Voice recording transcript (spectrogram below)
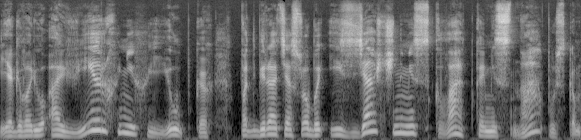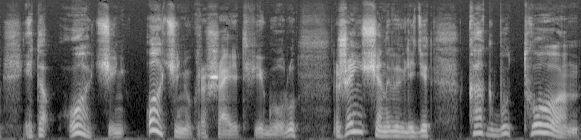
Я говорю о верхних юбках. Подбирать особо изящными складками с напуском. Это очень, очень украшает фигуру. Женщина выглядит как бутон,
